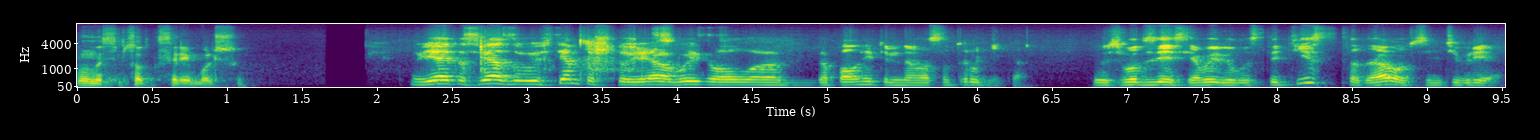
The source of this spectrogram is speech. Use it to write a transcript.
Ну, на 700 косарей больше. Ну, я это связываю с тем, то, что я вывел э, дополнительного сотрудника. То есть вот здесь я вывел эстетиста, да, вот в сентябре,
